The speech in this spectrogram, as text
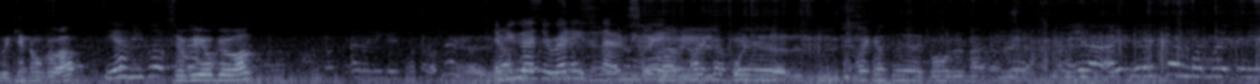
We can all go up? Yeah. And he got Shall we all go up? And then he goes to the top. If you guys are ready, then that would be great. Pack up the, pack up the boulder mat for it.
